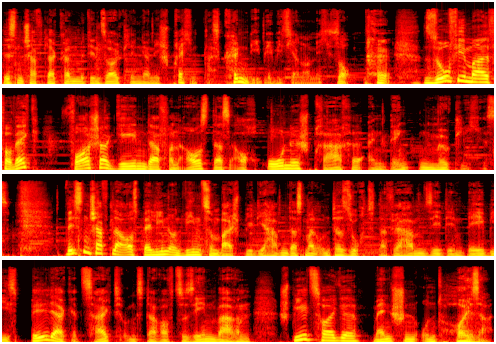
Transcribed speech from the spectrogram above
Wissenschaftler können mit den Säuglingen ja nicht sprechen. Das können die Babys ja noch nicht. So, so viel mal vorweg. Forscher gehen davon aus, dass auch ohne Sprache ein Denken möglich ist. Wissenschaftler aus Berlin und Wien zum Beispiel, die haben das mal untersucht. Dafür haben sie den Babys Bilder gezeigt und darauf zu sehen waren Spielzeuge, Menschen und Häuser.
